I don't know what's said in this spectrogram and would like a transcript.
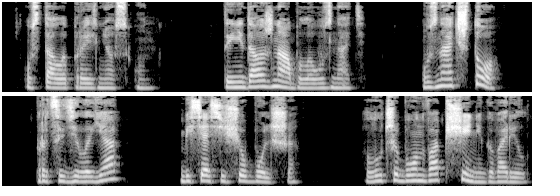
— устало произнес он. «Ты не должна была узнать». «Узнать что?» — процедила я, бесясь еще больше. Лучше бы он вообще не говорил.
